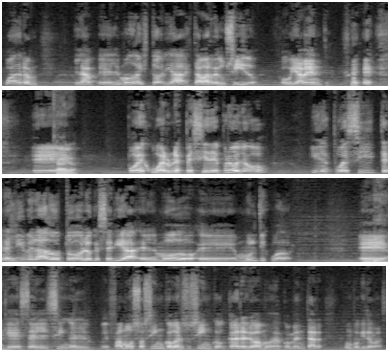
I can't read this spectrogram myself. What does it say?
Squadron, el modo historia estaba reducido, obviamente. eh, Podés jugar una especie de prólogo y después sí tenés liberado todo lo que sería el modo eh, multijugador. Eh, que es el, el, famoso 5 vs 5, que ahora lo vamos a comentar un poquito más.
